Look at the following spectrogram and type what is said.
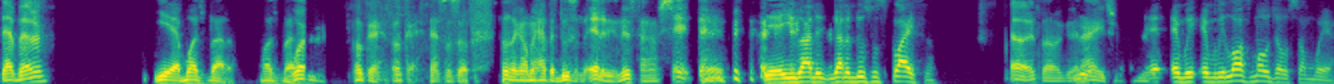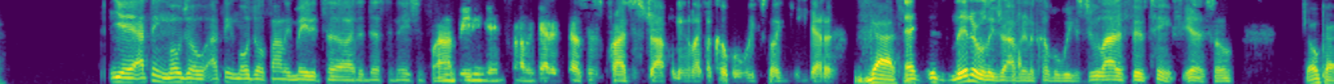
That better? Yeah, much better, much better. Word. Okay, okay, that's what's up. Looks like I'm gonna have to do some editing this time. Shit. Yeah, you got to got to do some splicing. Oh, it's all good. I ain't tripping. And- And we and we lost Mojo somewhere. Yeah, I think Mojo. I think Mojo finally made it to uh, the destination for our meeting and finally got it because this project's dropping in like a couple of weeks. Like you gotta. Gotcha. It's literally dropping in a couple of weeks, July the fifteenth. Yeah, so Okay.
